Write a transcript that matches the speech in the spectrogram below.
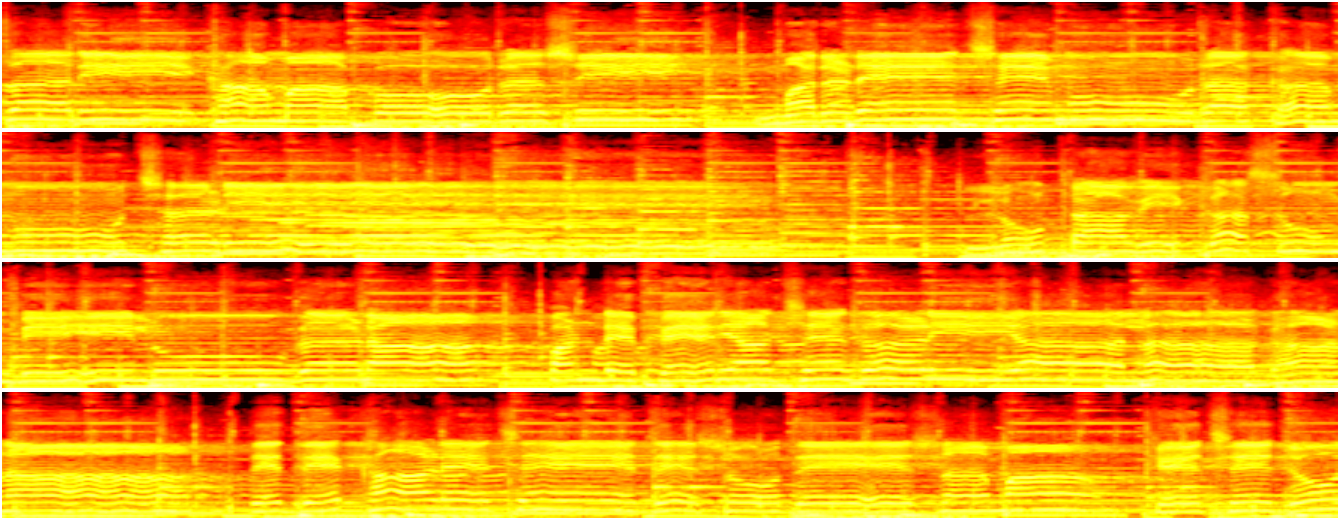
સરી ખામાં પોરસી, મરડે છે મૂરખ છડી લૂંટાવી કસુંબી લુગડા પંડે પહેર્યા છે ગળિયા ઘણા. તે દેખાડે છે દેશો દેશમાં, કે છે જો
